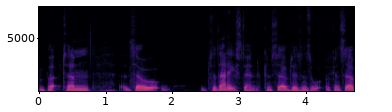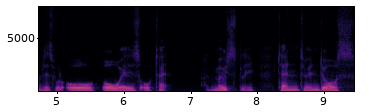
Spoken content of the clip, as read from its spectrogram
But um, so, to that extent, conservatives, conservatives will all, always or te- mostly tend to endorse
